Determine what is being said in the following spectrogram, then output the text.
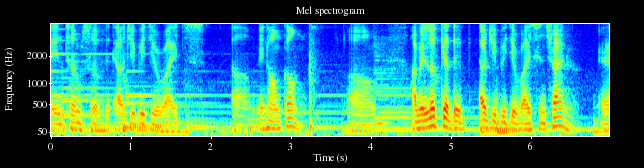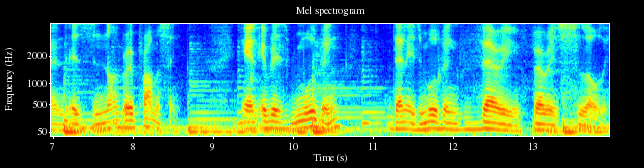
in terms of the LGBT rights um, in Hong Kong. Um, I mean, look at the LGBT rights in China, and it's not very promising. And if it's moving, then it's moving very, very slowly.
